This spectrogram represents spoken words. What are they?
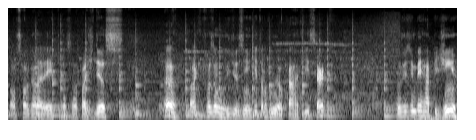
Salve, salve galera aí, tudo na paz de Deus. Ah, vou aqui fazer um videozinho aqui, tô lavando meu carro aqui, certo? Um videozinho bem rapidinho.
